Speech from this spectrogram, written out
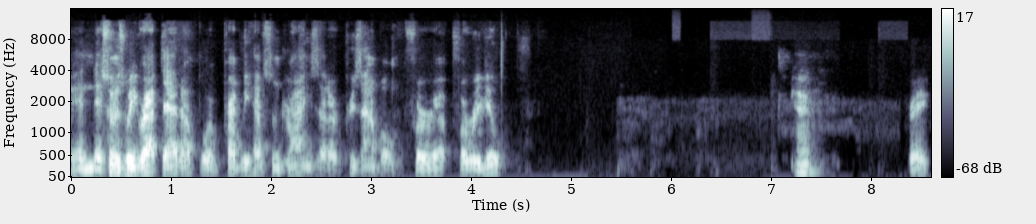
and as soon as we wrap that up, we'll probably have some drawings that are presentable for, uh, for review. Okay. Great.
